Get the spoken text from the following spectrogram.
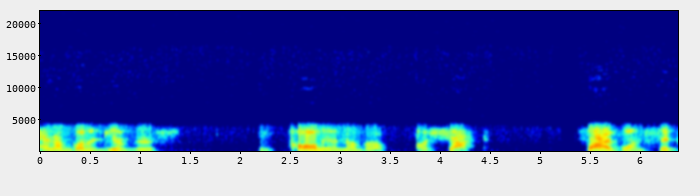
And I'm going to give this call in number a, a shot. 516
